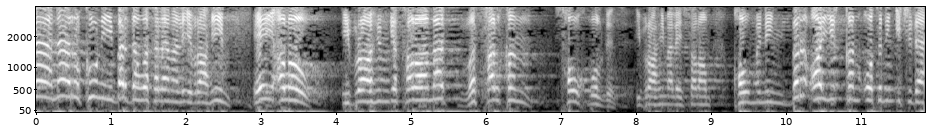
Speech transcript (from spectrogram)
Ya narukuni bardan va salaman ibrohim. Ey olov ibrohimga salomat va salqin sovuq bo'l dedi. Ibrohim alayhissalom qavmining bir oy yiqqan o'tining ichida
